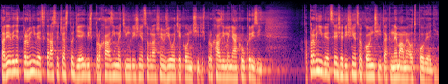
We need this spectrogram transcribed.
Tady je vidět první věc, která se často děje, když procházíme tím, když něco v našem životě končí, když procházíme nějakou krizí. Ta první věc je, že když něco končí, tak nemáme odpovědi.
